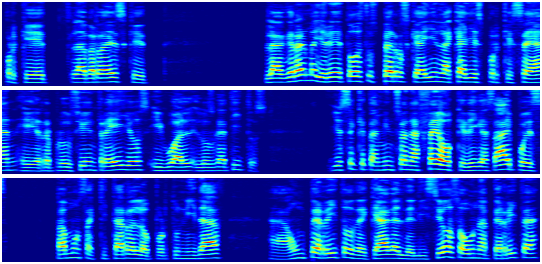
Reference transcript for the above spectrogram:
Porque la verdad es que la gran mayoría de todos estos perros que hay en la calle es porque se han eh, reproducido entre ellos, igual los gatitos. Yo sé que también suena feo que digas, ay, pues vamos a quitarle la oportunidad a un perrito de que haga el delicioso o una perrita,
